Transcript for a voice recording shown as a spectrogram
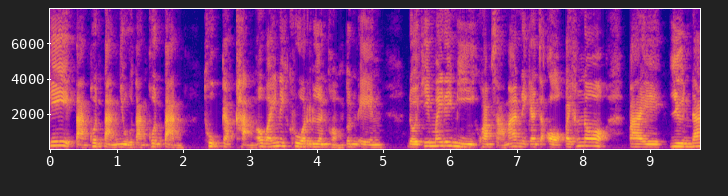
ที่ต่างคนต่างอยู่ต่างคนต่าง ถูกกักขังเอาไว้ในครัวเรือนของตนเอง โดยที่ไม่ได้มีความสามารถในการจะออกไปข้างนอก ไปยืนได้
